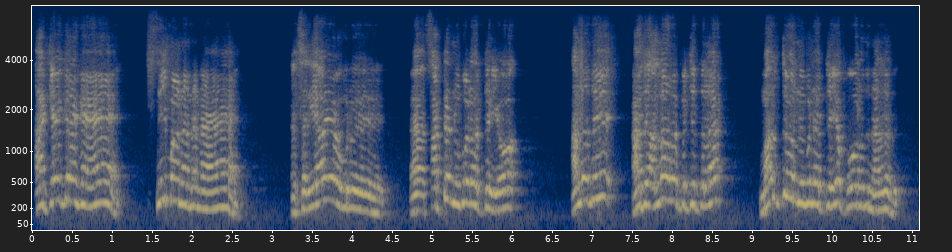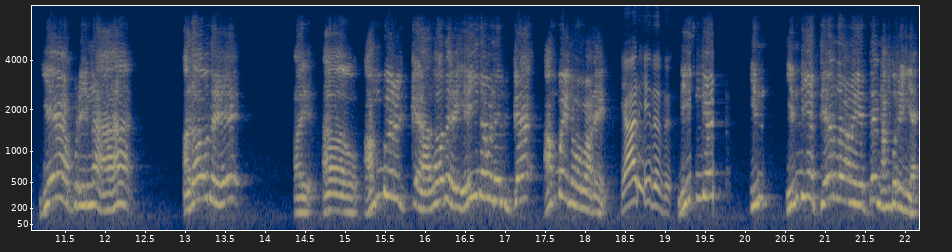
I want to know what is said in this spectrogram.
நான் சீமான் அண்ணனை சரியாய ஒரு சட்ட நிபுணர்கிட்டயோ அல்லது அது அல்லாத பட்சத்துல மருத்துவ நிபுணர்கிட்டயோ போறது நல்லது. ஏன் அப்படின்னா அதாவது அம்பு இருக்க அதாவது எய்தவன் இருக்க அம்பை நோவானே. யார் எய்தது? நீங்க இந்- இந்திய தேர்தல் ஆணையத்தை நம்புறீங்க.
